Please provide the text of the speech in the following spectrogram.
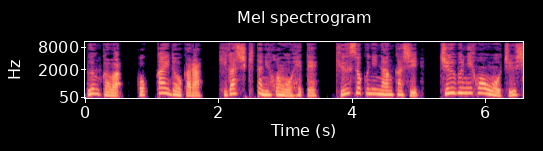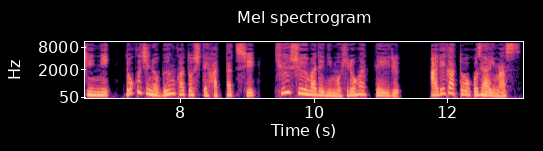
文化は、北海道から東北日本を経て、急速に南下し、中部日本を中心に独自の文化として発達し、九州までにも広がっている。ありがとうございます。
